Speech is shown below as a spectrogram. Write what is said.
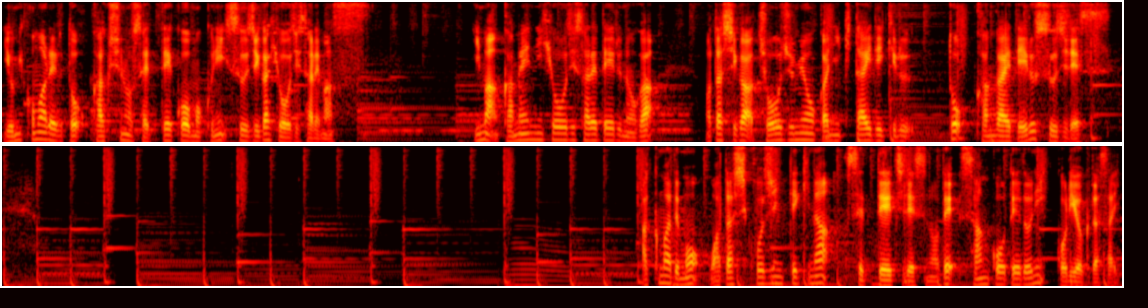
読み込まれると各種の設定項目に数字が表示されます。今画面に表示されているのが私が長寿命化に期待できると考えている数字です。あくまでも私個人的な設定値ですので参考程度にご利用ください。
